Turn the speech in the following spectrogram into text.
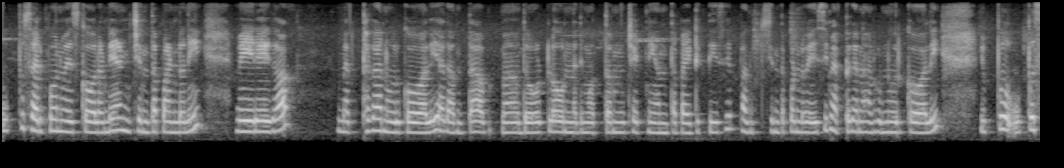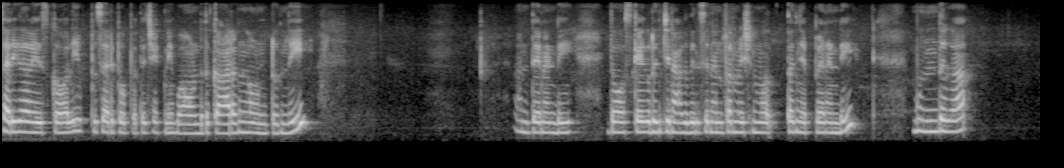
ఉప్పు సరిపోని వేసుకోవాలండి. అండ్ చింతపండుని వేరేగా మెత్తగా నూరుకోవాలి. అదంతా దోట్లో ఉన్నది మొత్తం చట్నీ అంతా బయటకు తీసి చింతపండు వేసి మెత్తగా నూరుకోవాలి. ఉప్పు ఉప్పు సరిగా వేసుకోవాలి. ఉప్పు సరిపోతే చట్నీ బాగుండదు. కారంగా ఉంటుంది. అంతేనండి. దోసకాయ గురించి నాకు తెలిసిన ఇన్ఫర్మేషన్ మొత్తం చెప్పానండి. ముందుగా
